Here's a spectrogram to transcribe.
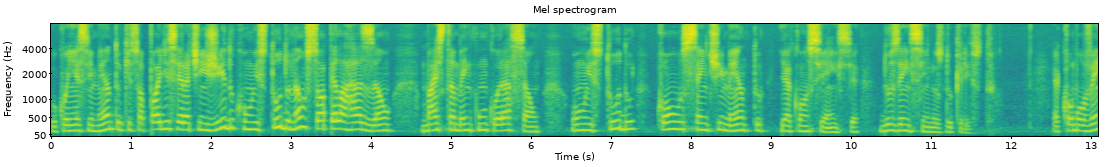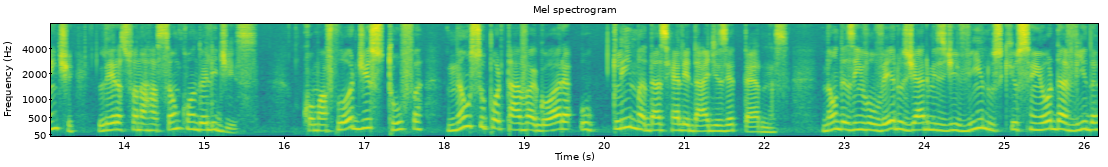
o conhecimento que só pode ser atingido com o estudo não só pela razão, mas também com o coração, um estudo com o sentimento e a consciência dos ensinos do Cristo. É comovente ler a sua narração quando ele diz: Como a flor de estufa não suportava agora o clima das realidades eternas, não desenvolver os germes divinos que o Senhor da vida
